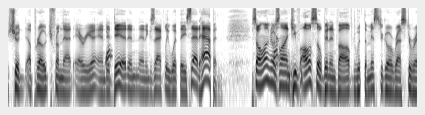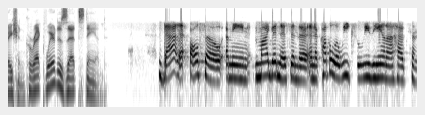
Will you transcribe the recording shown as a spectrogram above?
should approach from that area? And it did, and, and exactly what they said happened. So, along those lines, you've also been involved with the Mr. Go restoration, correct? Where does that stand? That also, I mean, my goodness, in the in a couple of weeks, Louisiana had some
